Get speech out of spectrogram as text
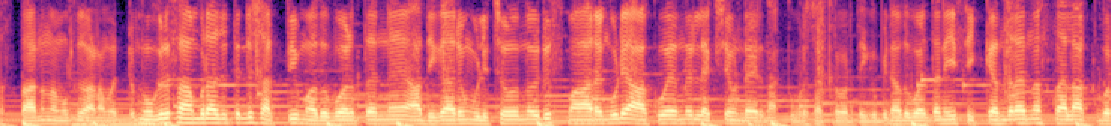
സ്ഥാനം നമുക്ക് കാണാൻ പറ്റും. മുഗൾ സാമ്രാജ്യത്തിന്റെ ശക്തിയും അതുപോലെ തന്നെ അധികാരവും വിളിച്ചു പോകുന്ന ഒരു സ്മാരം കൂടി ആക്കുക എന്നൊരു ലക്ഷ്യം ഉണ്ടായിരുന്നു അക്ബർ ചക്രവർത്തിക്ക്. പിന്നെ അതുപോലെ തന്നെ ഈ സിക്കന്ദ്ര എന്ന സ്ഥലം അക്ബർ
